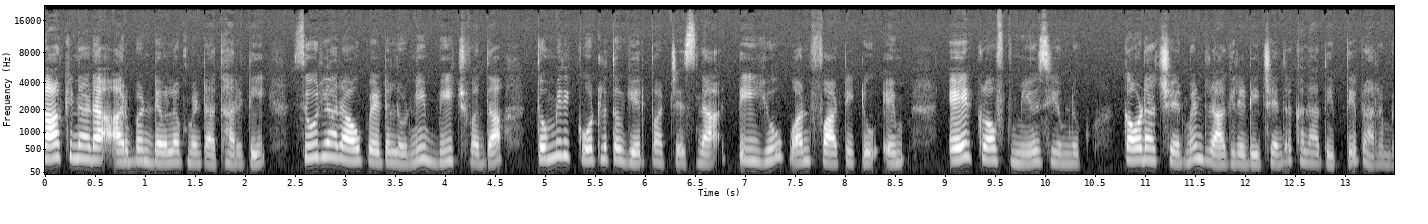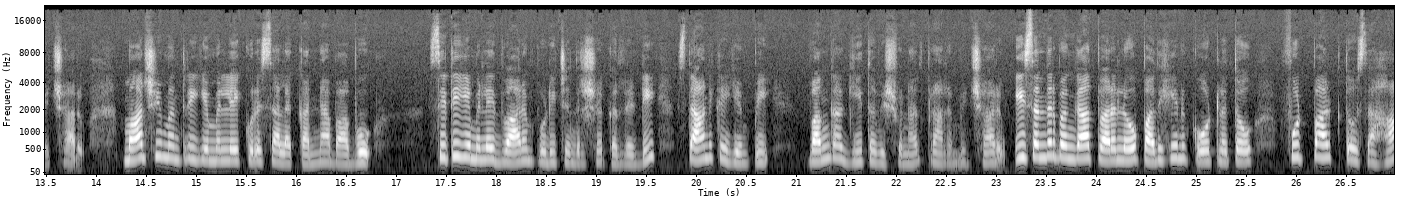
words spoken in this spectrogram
కాకినాడ అర్బన్ డెవలప్మెంట్ అథారిటీ సూర్యారావుపేటలోని బీచ్ వద్ద తొమ్మిది కోట్లతో ఏర్పాటు చేసిన TU one forty two M aircraft మ్యూజియంను కౌడా చైర్మన్ రాగిరెడ్డి చంద్రకళాదీప్తి ప్రారంభించారు. మాజీ మంత్రి MLA Kurasala Kannababu city MLA Dwarampudi Chandrasekhar Reddy స్థానిక ఎంపీ వంగ గీత విశ్వనాథ్ ప్రారంభించారు. ఈ సందర్భంగా త్వరలో పదిహేను కోట్లతో ఫుడ్ పార్క్తో సహా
